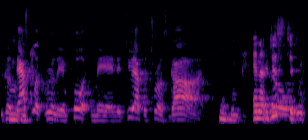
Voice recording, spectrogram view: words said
because Mhm. that's what's really important, man. That you have to trust God Mhm. And uh, just know, to with,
